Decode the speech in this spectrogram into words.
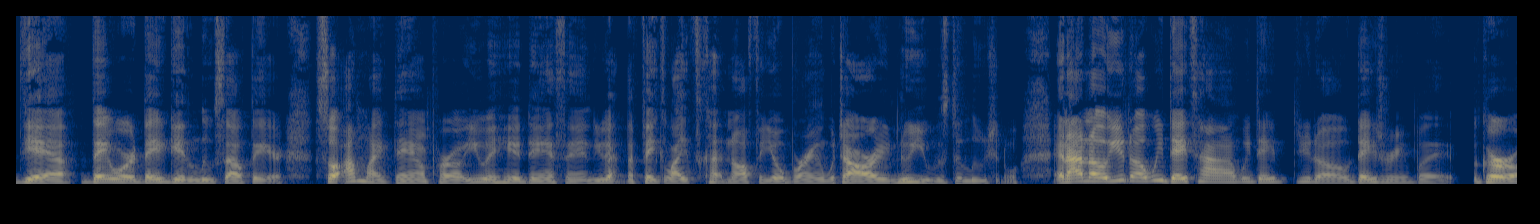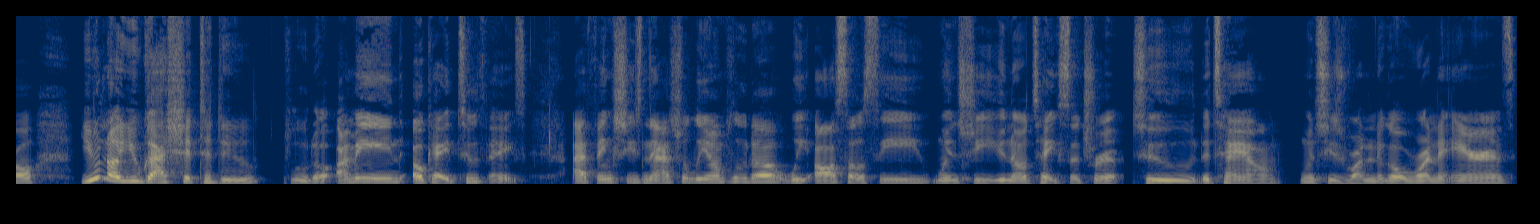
Yeah, they were they get loose out there. So I'm like, damn, Pearl, you in here dancing. You got the fake lights cutting off in your brain, which I already knew you was delusional. And I know, you know, we daytime, we day, you know, daydream, but girl, you know you got shit to do. Pluto. I mean, okay, two things. I think she's naturally on Pluto. We also see when she, you know, takes a trip to the town when she's running to go run the errands.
